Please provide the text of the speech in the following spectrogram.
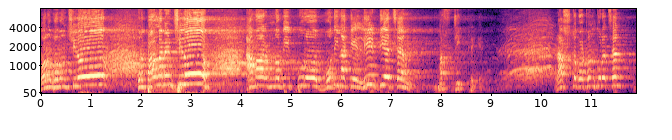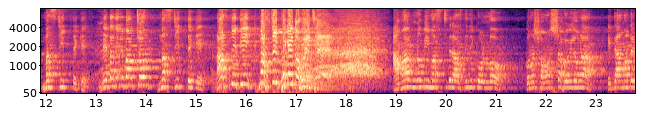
গণভবন ছিল, কোন পার্লামেন্ট ছিল। আমার নবী পুরো মদিনাকে লিড দিয়েছেন মসজিদ থেকে। রাষ্ট্র গঠন করেছেন মসজিদ থেকে। নেতা নির্বাচন মসজিদ থেকে। রাজনীতি মসজিদ থেকেই তো হয়েছে। আমার নবী মসজিদে রাজনীতি করল, কোনো সমস্যা হইল না, এটা আমাদের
